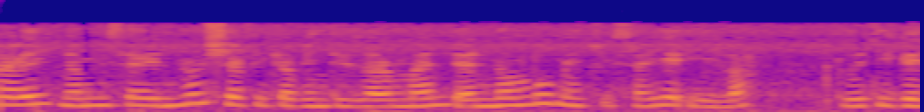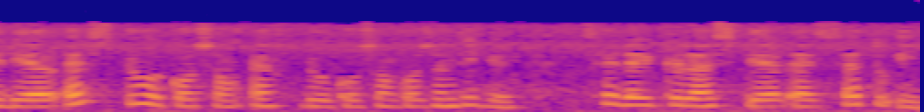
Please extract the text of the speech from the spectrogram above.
Hai, nama saya Nur Syafiqah binti Zarman dan nombor matrik saya ialah 23 DLS 20F 2003. Saya dari kelas DLS 1E.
